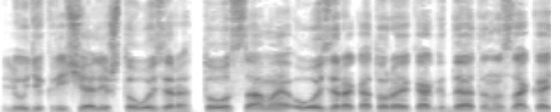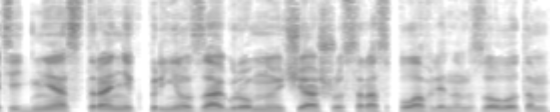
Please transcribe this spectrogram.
Люди кричали, что озеро, то самое озеро, которое когда-то на закате дня странник принял за огромную чашу с расплавленным золотом,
